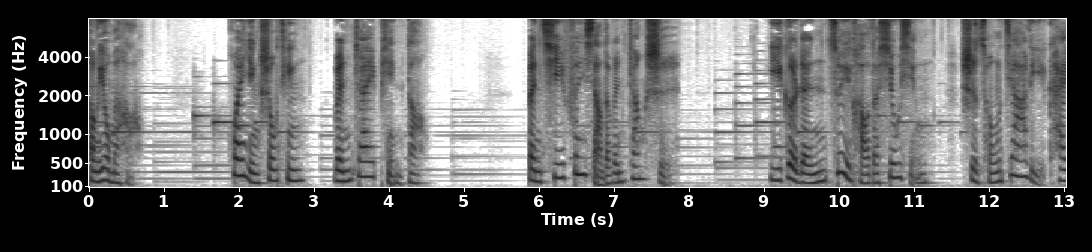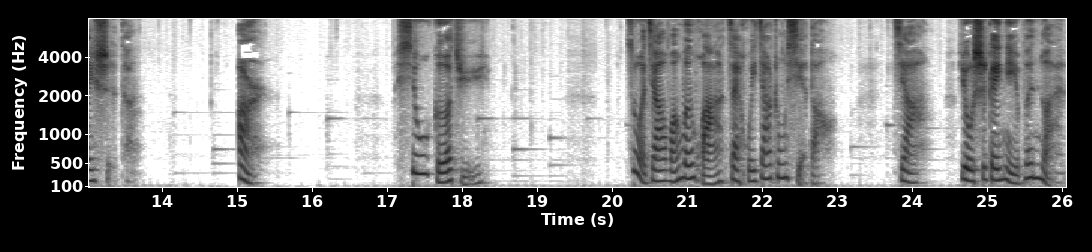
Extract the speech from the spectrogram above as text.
朋友们好，欢迎收听文摘频道。本期分享的文章是：一个人最好的修行是从家里开始的。二，修格局。作家王文华在《回家》中写道：“家有时给你温暖，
